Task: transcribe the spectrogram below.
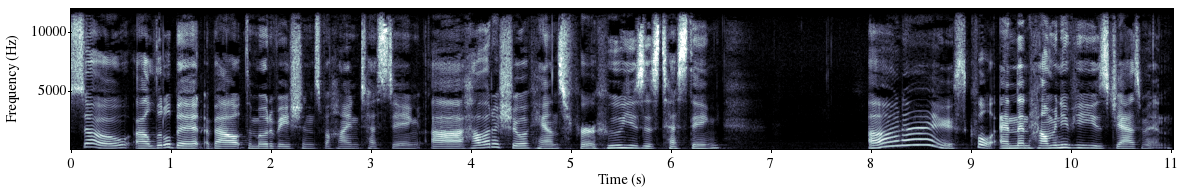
So, a little bit about the motivations behind testing. Uh, how about a show of hands for who uses testing? Oh, nice. Cool. And then how many of you use Jasmine?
